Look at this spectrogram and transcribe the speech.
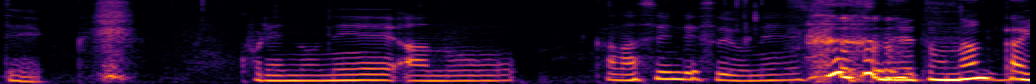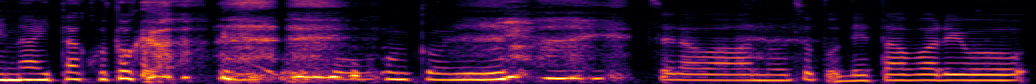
で、うん、これのねあの悲しいんですよね。ねでも何回泣いたことか 本当に。こちらはあのちょっとネタバレを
